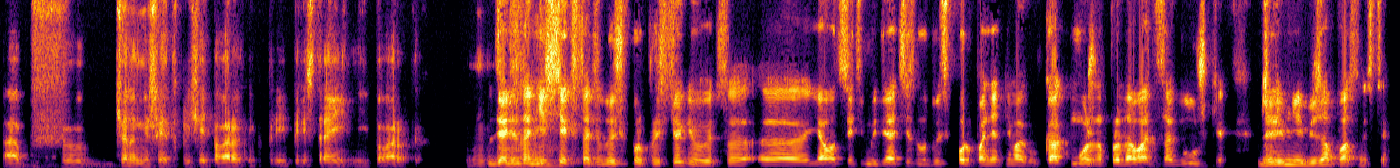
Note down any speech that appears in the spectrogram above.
Что нам мешает включать поворотник при перестроении и поворотах? Я не знаю, не все, кстати, до сих пор пристегиваются. Э, я вот с этим идиотизмом до сих пор понять не могу. Как можно продавать заглушки для ремней безопасности?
